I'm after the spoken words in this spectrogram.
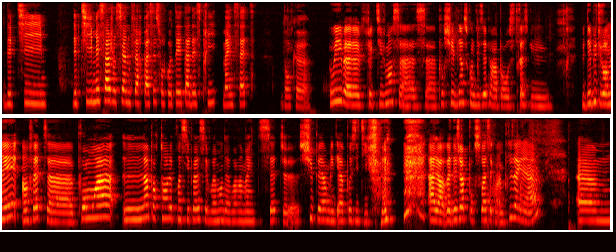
des, petits, des petits messages aussi à nous faire passer sur le côté état d'esprit, mindset. Donc... Euh, oui, bah, effectivement, ça, ça poursuit bien ce qu'on disait par rapport au stress du, du début de journée, en fait, euh, pour moi, l'important, le principal, c'est vraiment d'avoir un mindset euh, super, méga positif. Alors, bah, déjà, pour soi, c'est quand même plus agréable. Euh,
